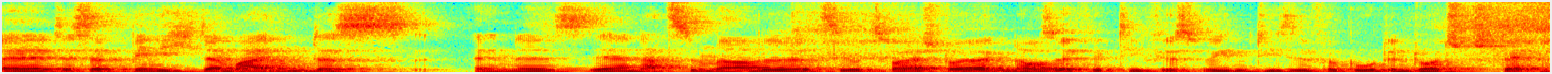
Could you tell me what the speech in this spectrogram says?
Äh, deshalb bin ich der Meinung, dass eine sehr nationale CO2-Steuer genauso effektiv ist wie ein Dieselverbot in deutschen Städten.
